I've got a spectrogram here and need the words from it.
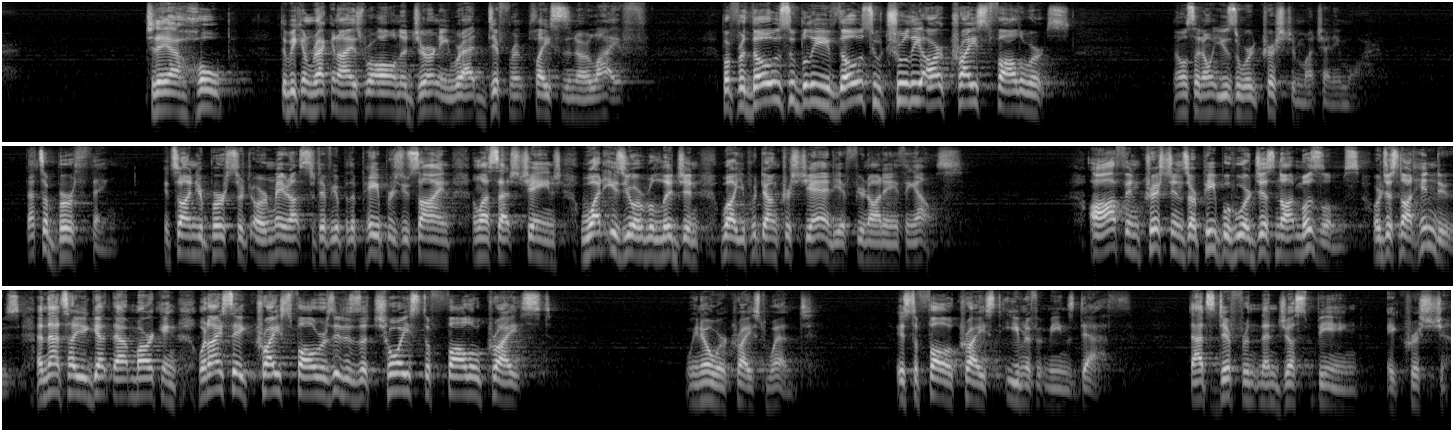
Today, I hope that we can recognize we're all on a journey, we're at different places in our life. But for those who believe, those who truly are Christ followers, Notice I don't use the word Christian much anymore. That's a birth thing. It's on your birth certificate, or maybe not certificate, but the papers you sign, unless that's changed. What is your religion? Well, you put down Christianity if you're not anything else. Often Christians are people who are just not Muslims or just not Hindus. And that's how you get that marking. When I say Christ followers, it is a choice to follow Christ. We know where Christ went. It's to follow Christ even if it means death. That's different than just being a Christian.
